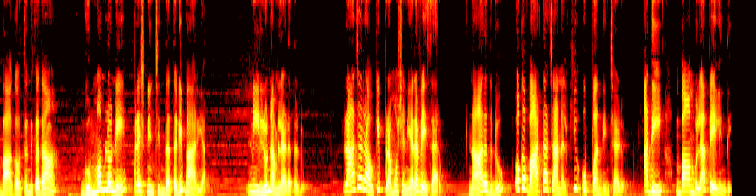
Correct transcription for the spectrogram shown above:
బాగవుతుంది కదా? గుమ్మంలోనే ప్రశ్నించింది అతడి భార్య. నీళ్ళు నమలాడతడు. రాజారావుకి ప్రమోషన్ ఎర వేశారు. నారదుడు ఒక వార్తా ఛానల్కి ఉప్పు అందించాడు. అది బాంబులా పేలింది.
